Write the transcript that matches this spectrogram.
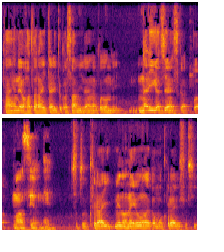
大変だよ働いたりとかさみたいなことになりがちじゃないですかやっぱ。まあせやね。ちょっと暗い目のね世の中も暗いですし。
